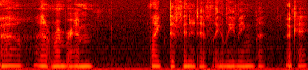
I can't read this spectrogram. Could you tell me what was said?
Oh, I don't remember him, like, definitively leaving, but okay.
